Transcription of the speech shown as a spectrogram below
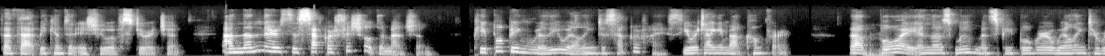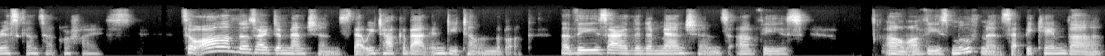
That that becomes an issue of stewardship. And then there's the sacrificial dimension people being really willing to sacrifice you were talking about comfort that mm-hmm. boy in those movements people were willing to risk and sacrifice so all of those are dimensions that we talk about in detail in the book these are the dimensions of these um, of these movements that became the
